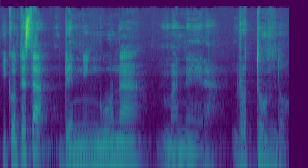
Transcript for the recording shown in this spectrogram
Y contesta, de ninguna manera, rotundo.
